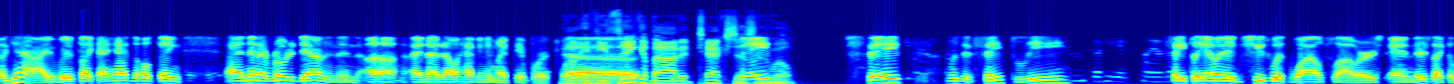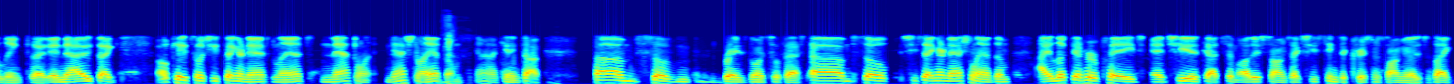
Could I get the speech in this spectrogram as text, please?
uh, yeah, I was like, I had the whole thing, uh, and then I wrote it down, and then uh, and I don't have it in my paperwork. Well, if you Uh, think about it, text us Faith- and we'll. Faith was it Faith Lee? Faith Lee. I mean, she's with Wildflowers, and there's like a link to it. And I was like, okay, so she sang her national anthem. National, national anthem. Yeah, I can't even talk. Um, so brain's going so fast. Um, so she sang her national anthem. I looked at her page, and she has got some other songs. Like she sings a Christmas song, and it's just like,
